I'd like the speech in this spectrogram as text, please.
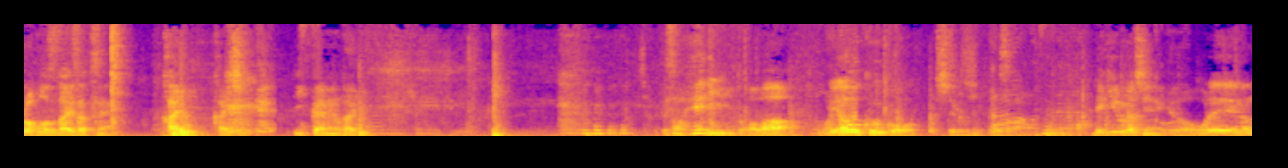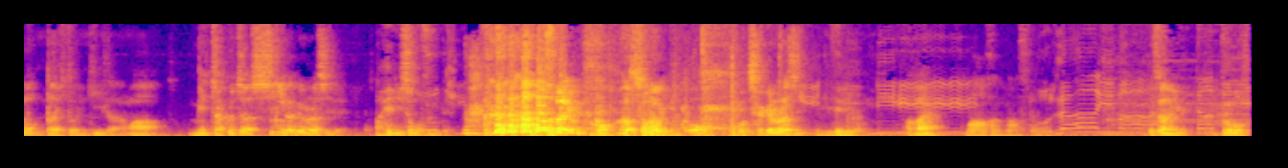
プロポーズ大作戦会議開始。1回目の会議。でそのヘリとかは俺八尾空港してる大阪の、できるらしいねんけど俺が乗った人に聞いたのはめちゃくちゃ死にかけるらしいで。ヘリしょぼすぎて。そういうしょぼいね落ちかけるらしいヘリがあかんやんまああかんなそれえそうなのプロポーズ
